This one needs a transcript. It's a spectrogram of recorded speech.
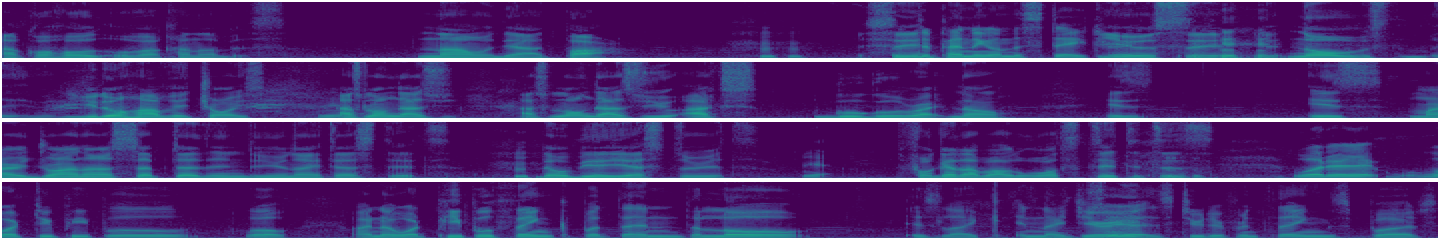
alcohol over cannabis. Now they're at par. see? Depending on the state. Right? You see. no, you don't have a choice. Yeah. As long as as long as you ask Google right now, is is marijuana accepted in the United States? there will be a yes to it. Yeah. Forget about what state it is. what are what do people? Well, I know what people think, but then the law is like in Nigeria so, is two different things. But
